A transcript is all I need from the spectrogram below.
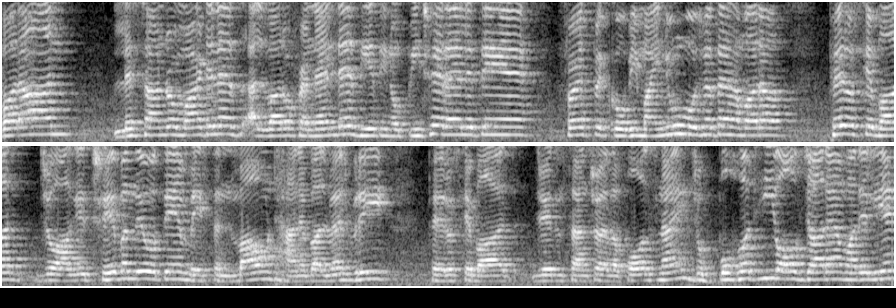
वरान लेसांड्रो मार्टिनेज अल्वारो फर्नांडेज ये तीनों पीछे रह लेते हैं। फ़र्स्ट पे कोबी माइनू हो जाता है हमारा। फिर उसके बाद जो आगे छह बंदे होते हैं मेसन माउंट हैनेबल मैचबरी फिर उसके बाद Jadon Sancho as a false nine जो बहुत ही ऑफ़ जा रहा है हमारे लिए।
